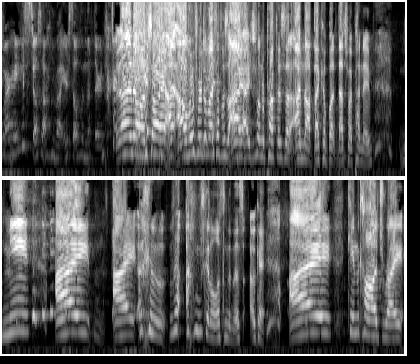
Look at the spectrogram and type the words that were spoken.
Why are you still talking about yourself in the third person? I know. I'm sorry. I, I'll refer to myself as I. I just want to preface that I'm not Becca, but that's my pen name. Me, I, I. I'm just gonna listen to this. Okay, I came to college right.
